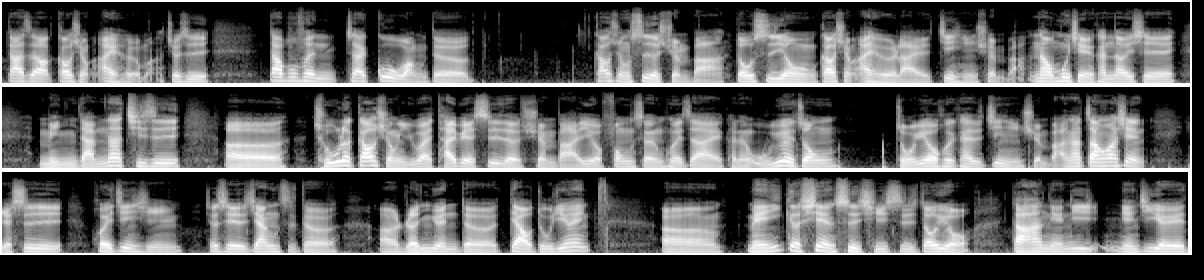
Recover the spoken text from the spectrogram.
大家知道高雄爱河嘛，就是大部分在过往的高雄市的选拔都是用高雄爱河来进行选拔。那我目前有看到一些名单，那其实呃除了高雄以外，台北市的选拔也有风声会在可能五月中左右会开始进行选拔。那彰化县也是会进行就是这样子的呃人员的调度，因为。呃，每一个县市其实都有大家年纪年纪越越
